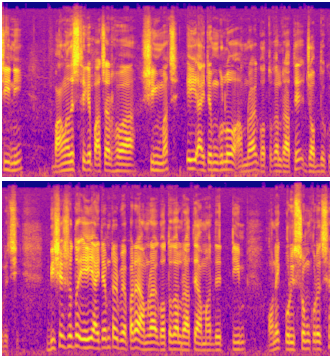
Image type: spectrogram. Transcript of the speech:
চিনি বাংলাদেশ থেকে পাচার হওয়া শিং মাছ, এই আইটেমগুলো আমরা গতকাল রাতে জব্দ করেছি। বিশেষত এই আইটেমটার ব্যাপারে আমরা গতকাল রাতে আমাদের টিম অনেক পরিশ্রম করেছে।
